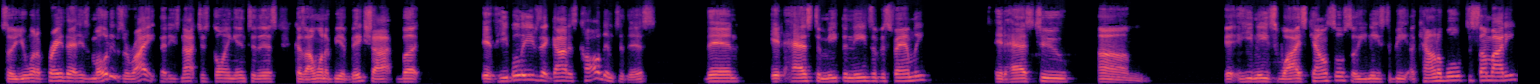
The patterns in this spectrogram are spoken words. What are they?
So you want to pray that his motives are right, that he's not just going into this because I want to be a big shot. But if he believes that God has called him to this, then it has to meet the needs of his family. It has to, um, it, he needs wise counsel. So he needs to be accountable to somebody.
